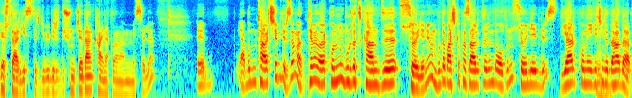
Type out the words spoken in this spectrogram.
göstergesidir gibi bir düşünceden kaynaklanan bir mesele. E, ya bunu tartışabiliriz ama temel olarak konunun burada tıkandığı söyleniyor ama burada başka pazarlıkların da olduğunu söyleyebiliriz. Diğer konuya geçince daha da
